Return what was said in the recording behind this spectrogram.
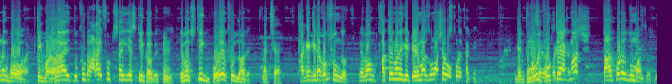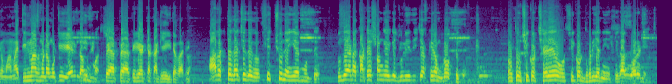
অনেক বড় হয়। ঠিক বড় প্রায় দু ফুট আড়াই ফুট সাইজের স্টিক হবে। এবং স্টিক ভরে ফুল ধরে। আচ্ছা। থাকে কীরকম? খুব সুন্দর। এবং থাকে মানে কি দেড় মাস দু মাসের ওপরে থাকে। ফুল ফুটতে এক মাস তারপরে দু মাস মানে তিন মাস মোটামুটি এর লং পিরিয়ডটা কাটিয়ে দিতে পারে। আর একটা গাছে দেখো কিচ্ছু নেই এর মধ্যে। শুধু একটা কাঠের সঙ্গে একে ঝুলিয়ে দিয়েছে কিরম গ্রোথ থেকে। নতুন শিকড় ছেড়ে ও শিকড় ধরিয়ে নিয়েছে গাছ ধরে নিয়েছে।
